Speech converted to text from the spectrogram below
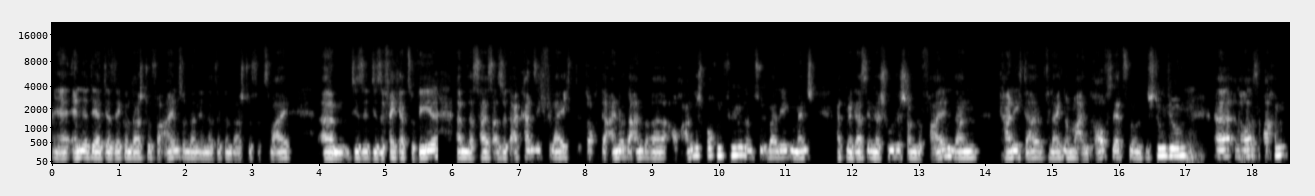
äh, Ende der, der Sekundarstufe 1 und dann in der Sekundarstufe 2 ähm, diese, diese Fächer zu wählen. Ähm, das heißt also, da kann sich vielleicht doch der eine oder andere auch angesprochen fühlen und zu überlegen, Mensch, hat mir das in der Schule schon gefallen, dann kann ich da vielleicht noch mal einen draufsetzen und ein Studium äh, mhm. rausmachen.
